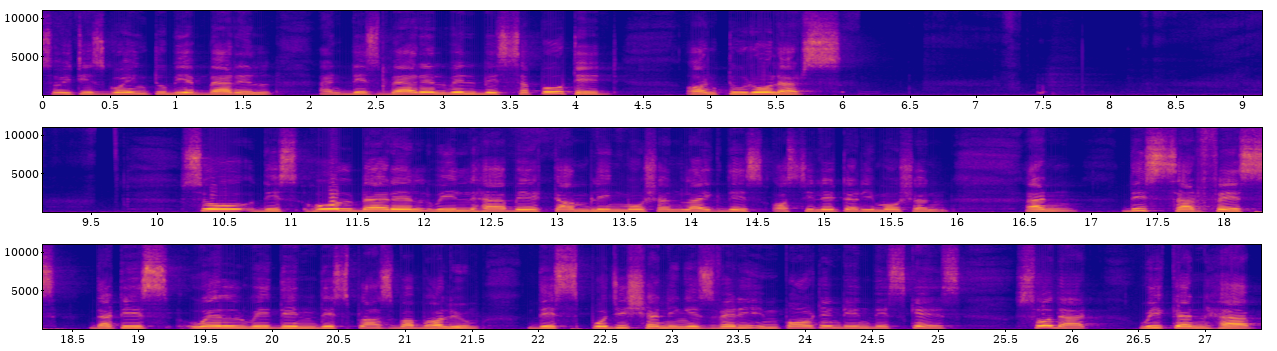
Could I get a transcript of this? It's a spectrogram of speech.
So, it is going to be a barrel and this barrel will be supported on two rollers. So, this whole barrel will have a tumbling motion like this oscillatory motion and this surface that is well within this plasma volume. This positioning is very important in this case. So, that we can have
